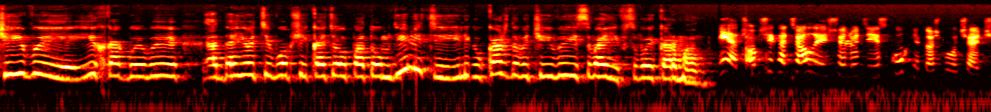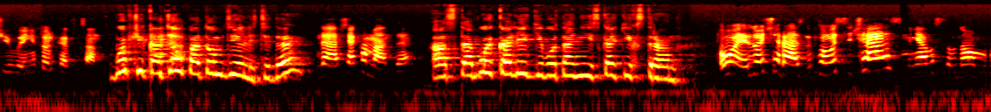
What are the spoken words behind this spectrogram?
чаевые, их как бы вы отдаете в общий котел, потом делите, или у каждого чаевые свои в свой карман? Нет, общий котел и еще люди из кухни тоже получают чаевые, не только официанты. В общий котел да. потом делите, да? Да, вся команда. А с тобой коллеги, вот они из каких стран? Ой, из очень разных. Но вот сейчас у меня в основном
